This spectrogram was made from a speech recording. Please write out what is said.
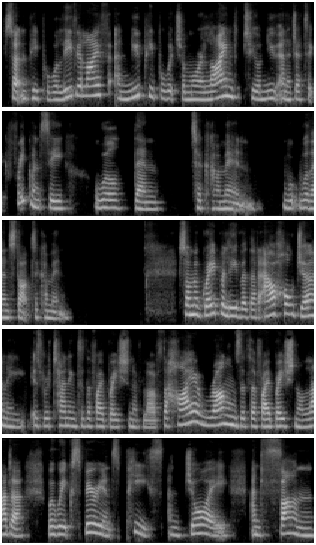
certain people will leave your life and new people which are more aligned to your new energetic frequency will then to come in will then start to come in so i'm a great believer that our whole journey is returning to the vibration of love the higher rungs of the vibrational ladder where we experience peace and joy and fun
